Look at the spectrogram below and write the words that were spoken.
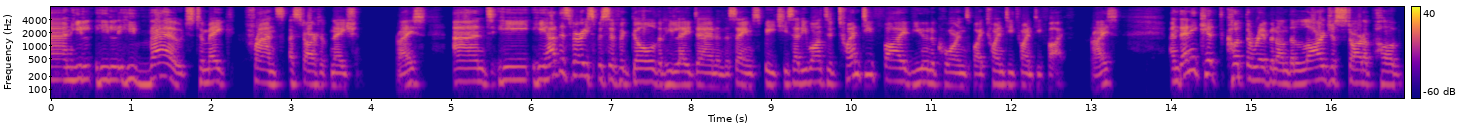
and he he he vowed to make France a startup nation, right? And he he had this very specific goal that he laid down in the same speech. He said he wanted 25 unicorns by 2025, right? And then he cut, the ribbon on the largest startup hub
